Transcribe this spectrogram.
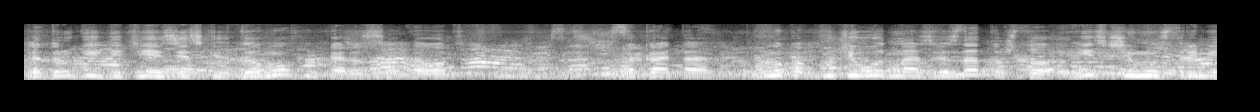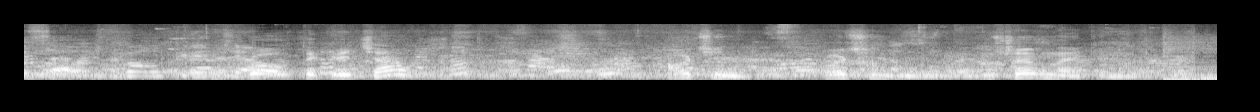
Для других детей из детских домов, мне кажется, это вот какая-то, ну, как путеводная звезда, то, что есть к чему стремиться. Гол ты кричал? Очень, очень душевное кино.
